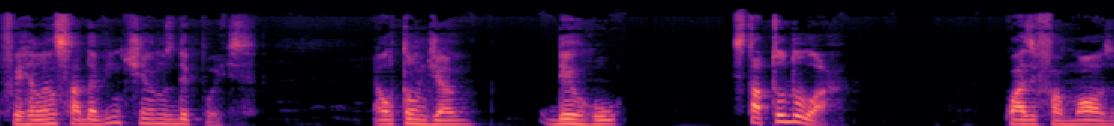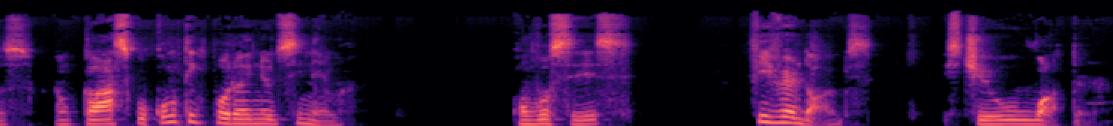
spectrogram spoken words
foi relançada 20 anos depois. Elton John, The Who, está tudo lá. Quase Famosos é um clássico contemporâneo do cinema. Com vocês, Fever Dogs, Still Water.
